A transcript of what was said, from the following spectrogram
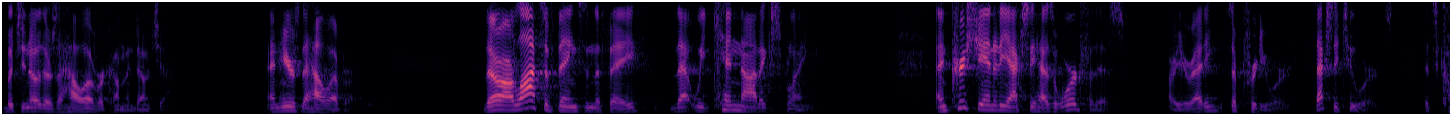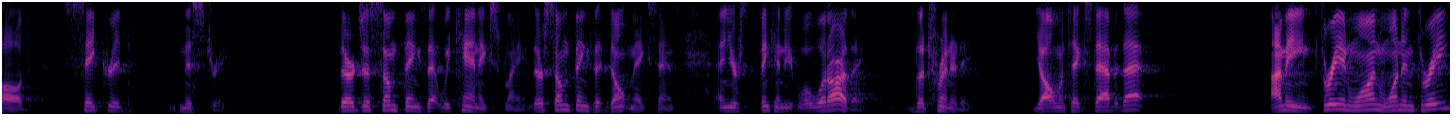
But you know there's a however coming, don't you? And here's the however. There are lots of things in the faith that we cannot explain. And Christianity actually has a word for this. Are you ready? It's a pretty word. It's actually two words. It's called sacred mystery. There are just some things that we can't explain. There are some things that don't make sense. And you're thinking, well, what are they? The Trinity. Y'all want to take a stab at that? I mean, three and one, one and three?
